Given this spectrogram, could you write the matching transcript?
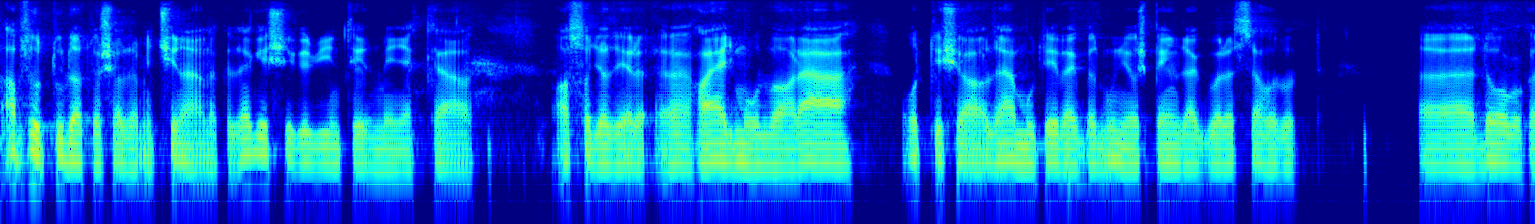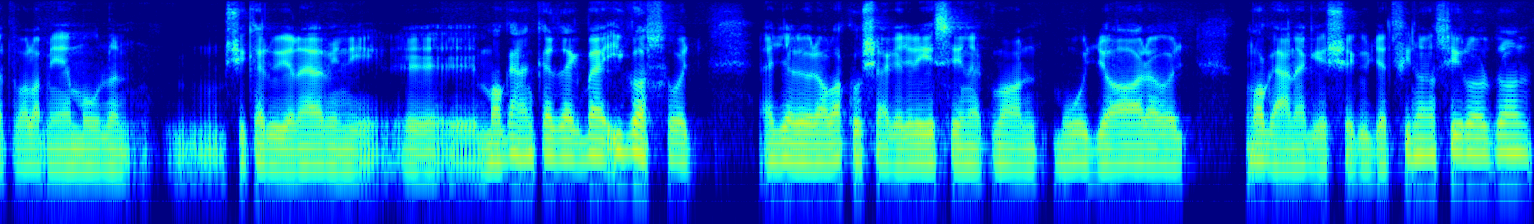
Abszolút tudatos az, amit csinálnak az egészségügyi intézményekkel, az, hogy azért, ha egy mód van rá, ott is az elmúlt években uniós pénzekből összehozott dolgokat valamilyen módon sikerüljön elvinni magánkezekbe. Igaz, hogy egyelőre a lakosság egy részének van módja arra, hogy magánegészségügyet finanszírozzon,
